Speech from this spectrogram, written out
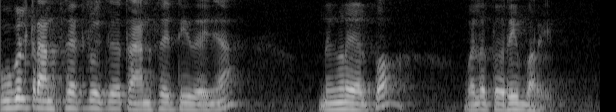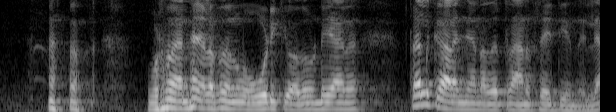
ഗൂഗിൾ ട്രാൻസ്ലേറ്റർ വെച്ച് ട്രാൻസ്ലേറ്റ് ചെയ്ത് കഴിഞ്ഞാൽ നിങ്ങൾ ചിലപ്പോൾ വല്ല തെറിയും പറയും. ഇവിടെ തന്നെ ചിലപ്പോൾ നിങ്ങൾ ഓടിക്കും. അതുകൊണ്ട് ഞാൻ തൽക്കാലം ഞാനത് ട്രാൻസ്ലേറ്റ് ചെയ്യുന്നില്ല.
